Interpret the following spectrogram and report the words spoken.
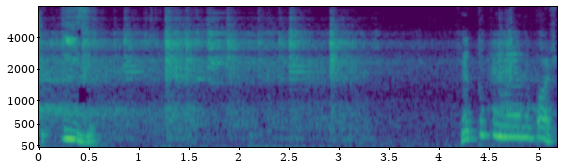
Це Я тупо мене не бачу.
